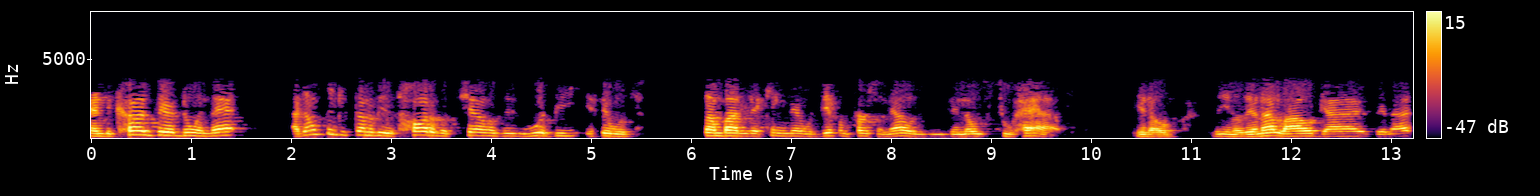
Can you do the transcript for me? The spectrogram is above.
And because they're doing that, I don't think it's going to be as hard of a challenge as it would be if it was somebody that came there with different personalities than those two have. You know, you know they're not loud guys. They're not,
